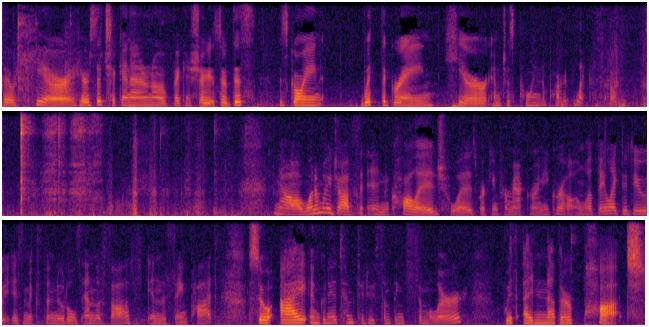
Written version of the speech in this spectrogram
So here, here's the chicken. I don't know if I can show you. So this is going with the grain here and just pulling apart like so. Now, one of my jobs in college was working for Macaroni Grill, and what they like to do is mix the noodles and the sauce in the same pot. So I am going to attempt to do something similar with another pot.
